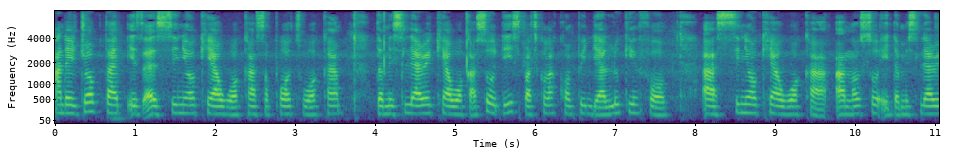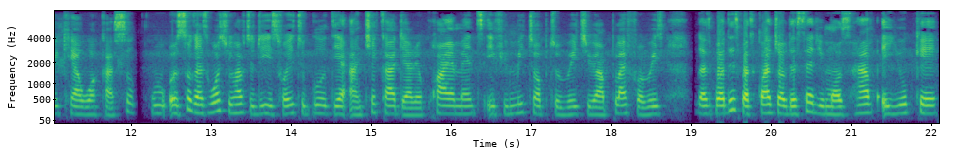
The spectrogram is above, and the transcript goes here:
And the job type is a senior care worker, support worker, domiciliary care worker. So this particular company, they are looking for a senior care worker and also a domiciliary care worker so so guys what you have to do is for you to go there and check out their requirements. If you meet up to it you apply for it. Guys but this particular job they said you must have a uk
